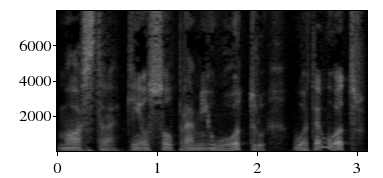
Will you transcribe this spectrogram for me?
mostra quem eu sou para mim. O outro, o outro é o outro.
